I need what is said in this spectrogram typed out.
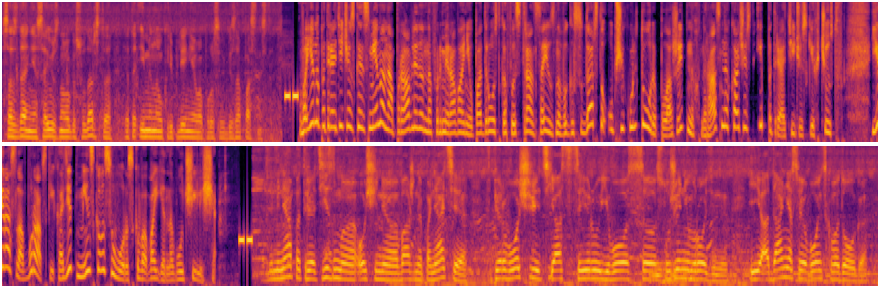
создания союзного государства – это именно укрепление вопросов безопасности. Военно-патриотическая смена направлена на формирование у подростков из стран союзного государства общей культуры, положительных нравственных качеств и патриотических чувств. Ярослав Буравский, кадет Минского Суворовского военного училища. Для меня патриотизм очень важное понятие. В первую очередь я ассоциирую его с служением Родины и отданием своего воинского долга – Э,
